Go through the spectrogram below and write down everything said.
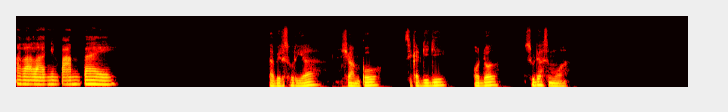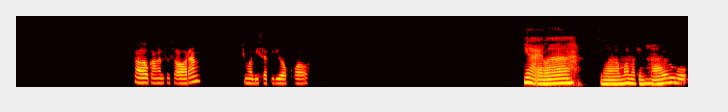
Ala-ala angin pantai. Tabir surya, shampoo, sikat gigi, odol, sudah semua. Kalau kangen seseorang, cuma bisa video call. Ya elah, makin lama makin halu.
